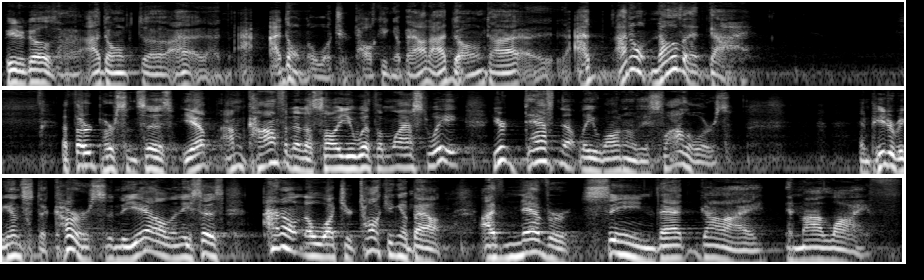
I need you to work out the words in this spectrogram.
Peter goes, I, I don't, uh, I, I, I, don't know what you're talking about. I don't. I, I, I don't know that guy. A third person says, Yep, I'm confident I saw you with him last week. You're definitely one of his followers. And Peter begins to curse and to yell, and he says, I don't know what you're talking about. I've never seen that guy in my life.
